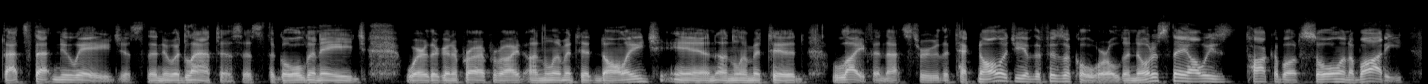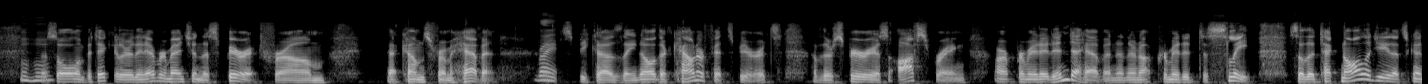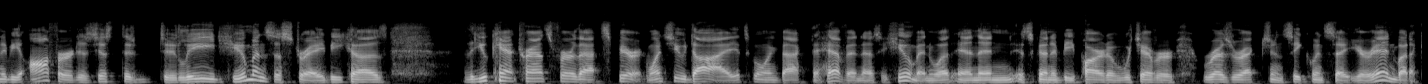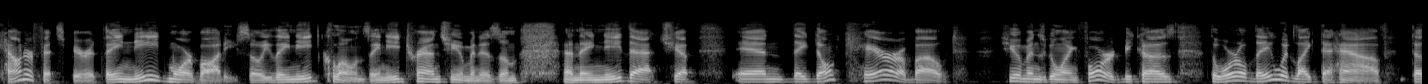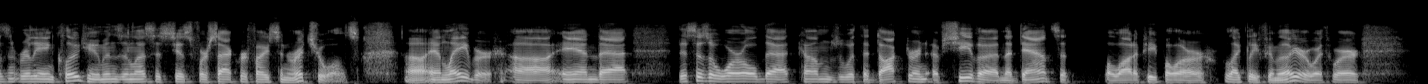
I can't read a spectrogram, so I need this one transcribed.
that's that new age. It's the new Atlantis. It's the golden age where they're going to provide unlimited knowledge and unlimited life. And that's through the technology of the physical world. And notice they always talk about soul and a body, mm-hmm. the soul in particular. They never mention the spirit from that comes from heaven. Right. It's because they know their counterfeit spirits of their spurious offspring aren't permitted into heaven and they're not permitted to sleep. So the technology that's going to be offered is just to, to lead humans astray because you can't transfer that spirit. Once you die, it's going back to heaven as a human, and then it's going to be part of whichever resurrection sequence that you're in. But a counterfeit spirit, they need more bodies. So they need clones, they need transhumanism, and they need that chip. And they don't care about humans going forward because the world they would like to have doesn't really include humans unless it's just for sacrifice and rituals uh, and labor. Uh, and that this is a world that comes with the doctrine of Shiva and the dance that a lot of people are likely familiar with, where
